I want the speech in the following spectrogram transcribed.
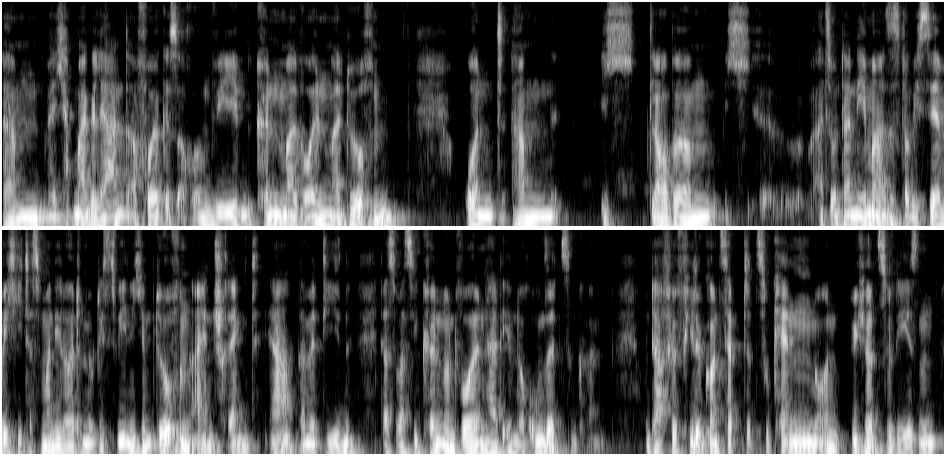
Ähm, ich habe mal gelernt, Erfolg ist auch irgendwie können, mal wollen, mal dürfen. Und ähm, ich glaube, ich äh, als Unternehmer ist es, glaube ich, sehr wichtig, dass man die Leute möglichst wenig im Dürfen einschränkt, ja, damit die das, was sie können und wollen, halt eben auch umsetzen können. Und dafür viele Konzepte zu kennen und Bücher zu lesen,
